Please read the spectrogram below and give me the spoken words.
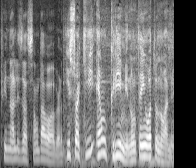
finalização da obra. Isso aqui é um crime, não tem outro nome.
